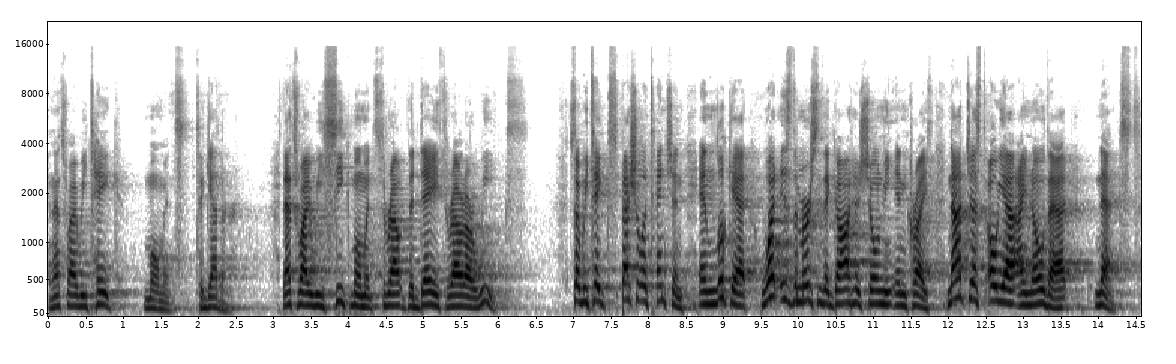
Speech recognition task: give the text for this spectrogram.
And that's why we take moments together. That's why we seek moments throughout the day, throughout our weeks. So we take special attention and look at what is the mercy that God has shown me in Christ. Not just, oh, yeah, I know that, next.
